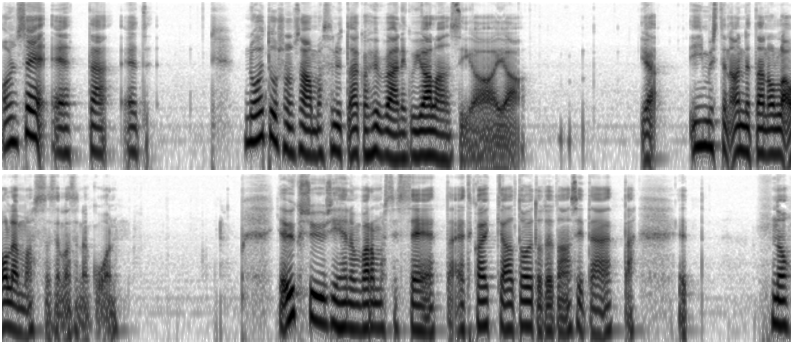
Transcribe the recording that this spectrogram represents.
on se, että et noituus on saamassa nyt aika hyvää niin jalansijaa ja, ja ihmisten annetaan olla olemassa sellaisena kuin on. Ja yksi syy siihen on varmasti se, että, että kaikkialla toitotetaan sitä, että, että no,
